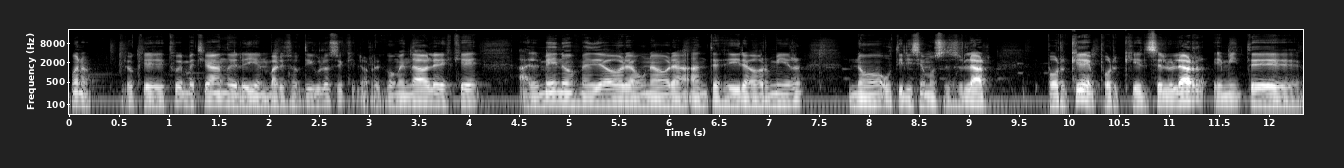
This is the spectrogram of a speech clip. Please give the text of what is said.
bueno, lo que estuve investigando y leí en varios artículos es que lo recomendable es que al menos media hora, una hora antes de ir a dormir, no utilicemos el celular. ¿Por qué? Porque el celular emite,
